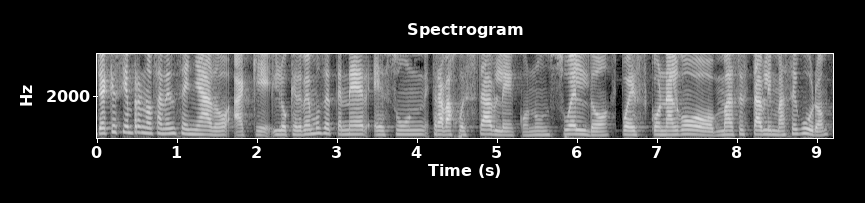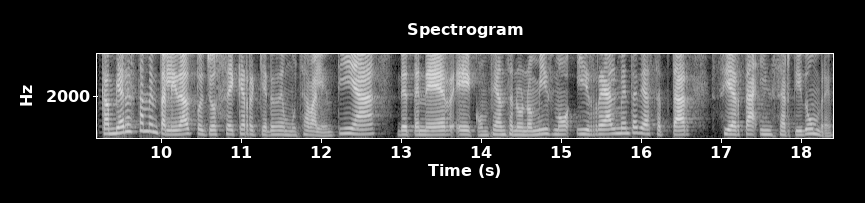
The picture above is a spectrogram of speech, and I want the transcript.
ya que siempre nos han enseñado a que lo que debemos de tener es un trabajo estable, con un sueldo, pues con algo más estable y más seguro, cambiar esta mentalidad pues yo sé que requiere de mucha valentía, de tener eh, confianza en uno mismo y realmente de aceptar cierta incertidumbre.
